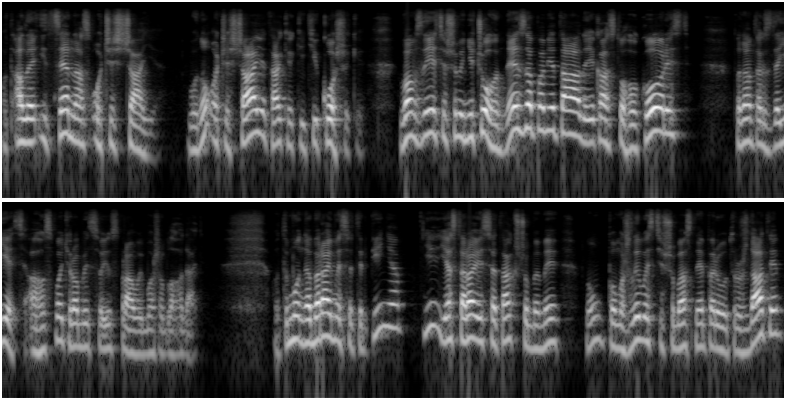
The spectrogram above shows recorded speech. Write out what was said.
От, але і це нас очищає. Воно очищає, так як і ті кошики. Вам здається, що ви нічого не запам'ятали, яка з того користь, то нам так здається, а Господь робить свою справу і Божа благодать. Тому набираємося терпіння, і я стараюся так, щоб ми ну, по можливості, щоб вас не переутруждати,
